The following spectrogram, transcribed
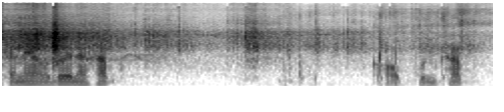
ชาแนลด้วยนะครับ ขอบคุณครับ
